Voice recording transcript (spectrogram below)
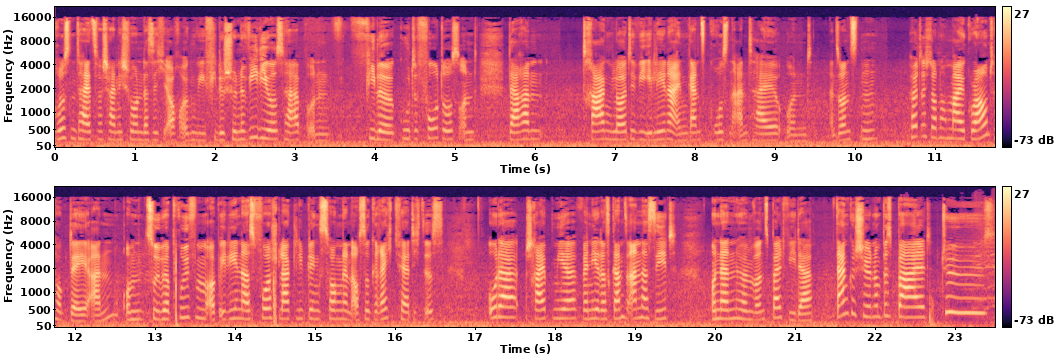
größtenteils wahrscheinlich schon, dass ich auch irgendwie viele schöne Videos habe und viele gute Fotos und daran tragen Leute wie Elena einen ganz großen Anteil. Und ansonsten hört euch doch nochmal Groundhog Day an, um zu überprüfen, ob Elenas Vorschlag Lieblingssong dann auch so gerechtfertigt ist. Oder schreibt mir, wenn ihr das ganz anders seht. Und dann hören wir uns bald wieder. Dankeschön und bis bald. Tschüss.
